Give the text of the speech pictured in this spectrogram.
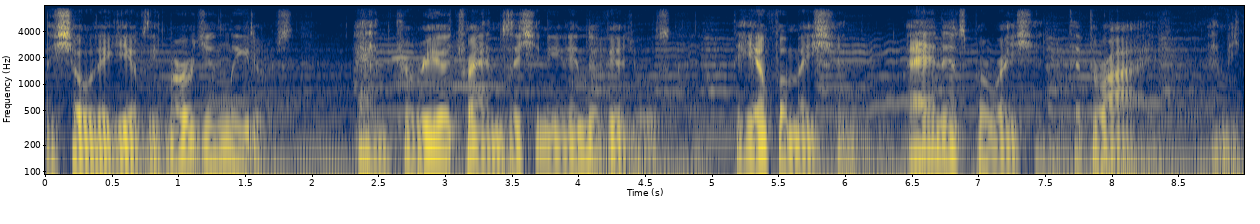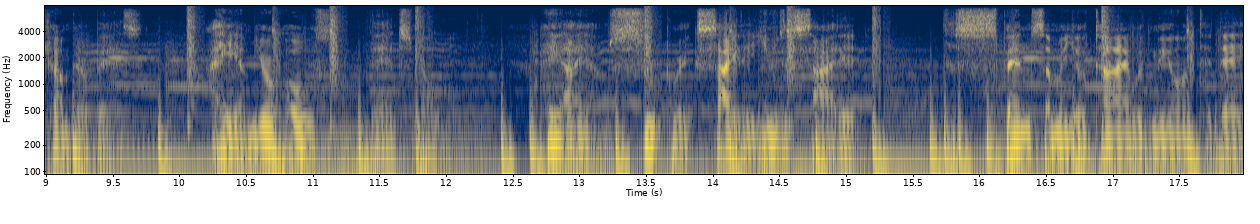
the show that gives emerging leaders and career transitioning individuals the information and inspiration to thrive and become their best. I am your host, Vince Noble. Hey, I am super excited you decided to spend some of your time with me on today.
